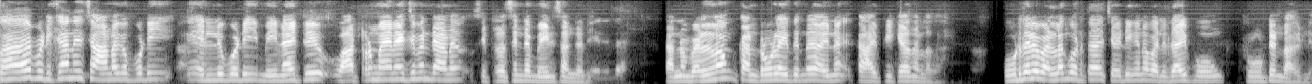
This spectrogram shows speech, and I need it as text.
കായ പിടിക്കാൻ ചാണകപ്പൊടി എല്ലുപൊടി മെയിനായിട്ട് വാട്ടർ മാനേജ്മെന്റ് ആണ് സിട്രസിന്റെ മെയിൻ സംഗതി. കാരണം വെള്ളം കൺട്രോൾ ചെയ്തിട്ട് അതിനെ കായ്പിക്കുക എന്നുള്ളതാണ്. കൂടുതൽ വെള്ളം കൊടുത്താൽ ചെടി ഇങ്ങനെ വലുതായി പോകും ഫ്രൂട്ട് ഉണ്ടാവില്ല.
